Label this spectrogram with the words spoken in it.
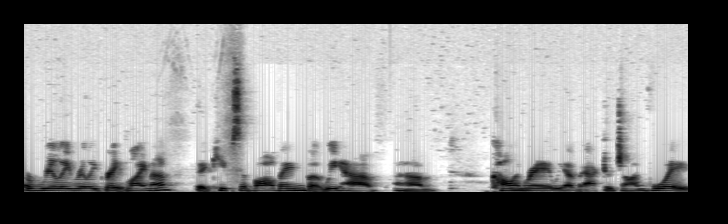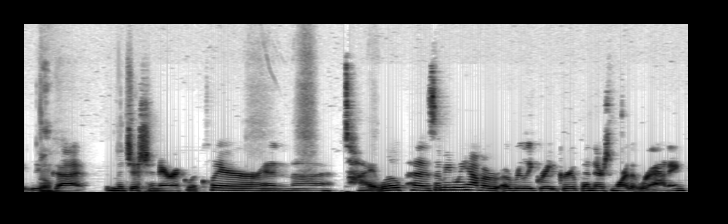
a really, really great lineup that keeps evolving. But we have um, Collin Raye, we have actor Jon Voight, we've Oh. got magician Eric LeClaire and uh, Tai Lopez. I mean, we have a, a really great group, and there's more that we're adding.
